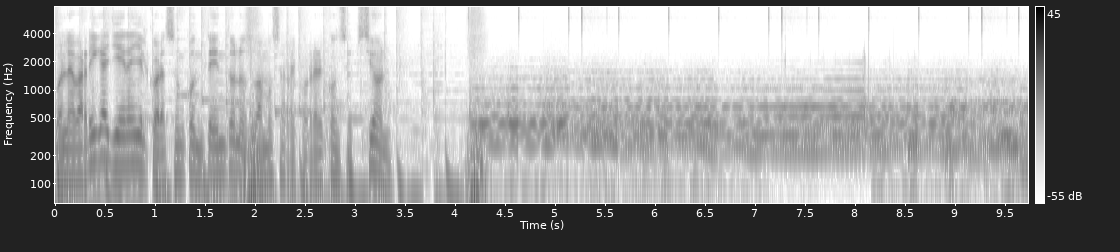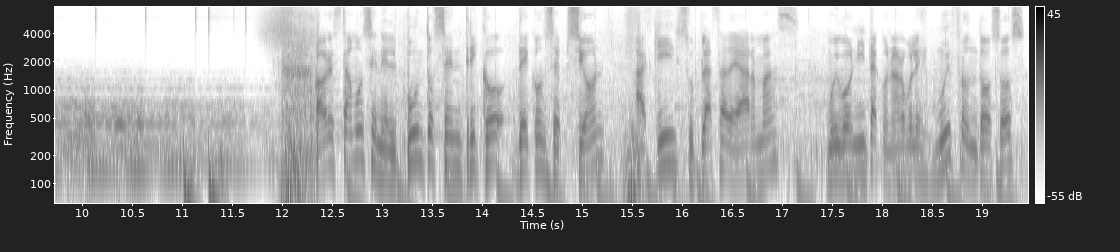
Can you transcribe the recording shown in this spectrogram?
Con la barriga llena y el corazón contento nos vamos a recorrer Concepción. Ahora estamos en el punto céntrico de Concepción. Aquí su plaza de armas, muy bonita con árboles muy frondosos,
